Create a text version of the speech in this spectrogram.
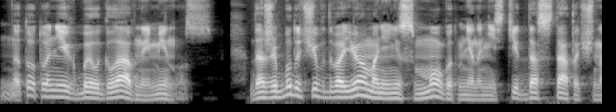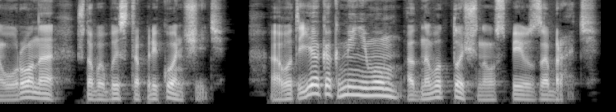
Но тут у них был главный минус. Даже будучи вдвоем, они не смогут мне нанести достаточно урона, чтобы быстро прикончить. А вот я как минимум одного точно успею забрать.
